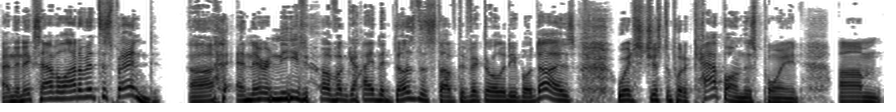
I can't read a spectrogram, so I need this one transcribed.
And the Knicks have a lot of it to spend. Uh, and they're in need of a guy that does the stuff that Victor Oladipo does, which just to put a cap on this point, um,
